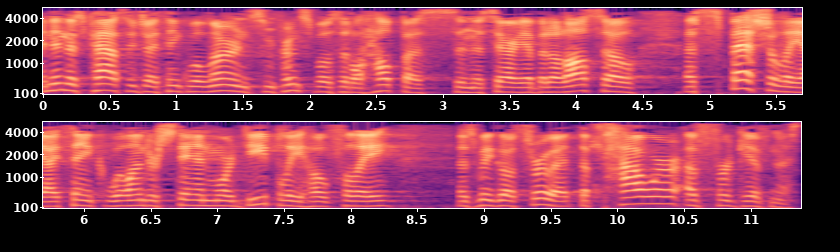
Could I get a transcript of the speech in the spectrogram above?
And in this passage, I think we'll learn some principles that will help us in this area, but it'll also especially, I think, we'll understand more deeply, hopefully, as we go through it, the power of forgiveness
